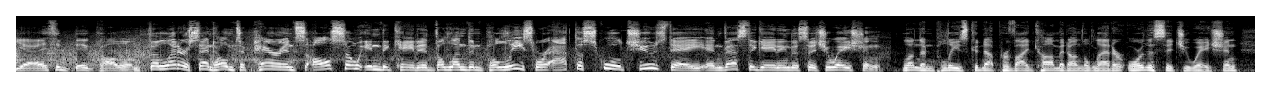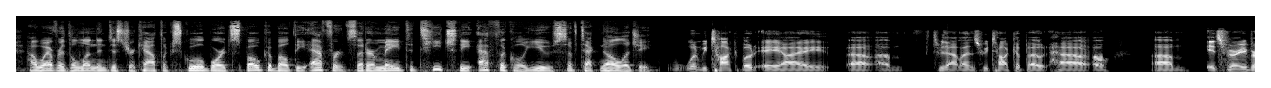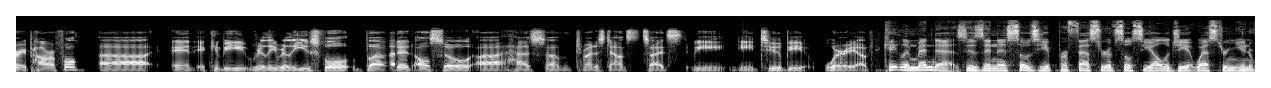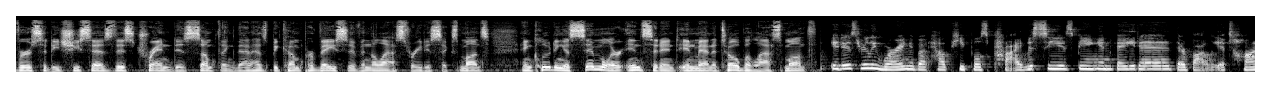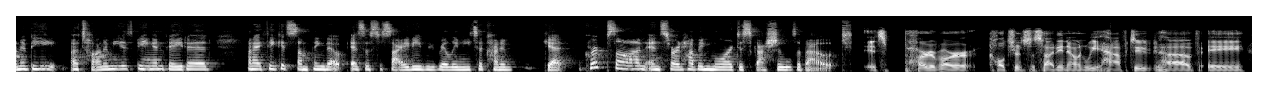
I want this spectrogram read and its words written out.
yeah, it's a big problem. The letter sent home to parents also indicated the London police were at the school Tuesday investigating the situation. London police could not provide comment on the letter or the situation. However, the London District Catholic School Board spoke about the efforts that are made to teach the ethical use of technology. When we talk about AI um, through that lens, we talk about how um, it's very very powerful uh, and it can be really really useful but it also uh, has some tremendous downsides we need to be wary of. Kaitlynn Mendes is an associate professor of sociology at western university. She says this trend is something that has become pervasive in the last three to six months including a similar incident in manitoba last month. It is really worrying about how people's privacy is being invaded their bodily autonomy autonomy is being invaded and i think it's something that as a society we really need to kind of get grips on and start having more discussions about. It's part of our culture and society now, and we have to have a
